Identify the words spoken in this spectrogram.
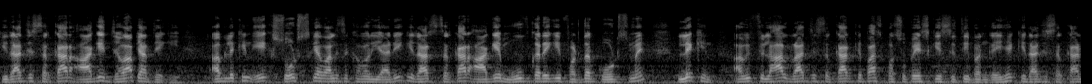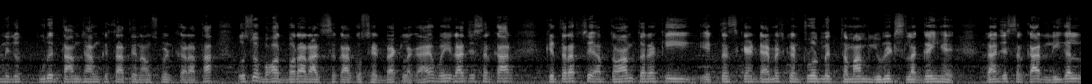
कि राज्य सरकार आगे जवाब क्या देगी। अब लेकिन एक सोर्स के हवाले से खबर ये आ रही है कि राज्य सरकार आगे मूव करेगी फर्दर कोर्ट्स में, लेकिन अभी फ़िलहाल राज्य सरकार के पास पशुपेश की स्थिति बन गई है कि राज्य सरकार ने जो पूरे तामझाम के साथ अनाउंसमेंट करा था, उसमें बहुत बड़ा राज्य सरकार को सेटबैक लगा है। वहीं राज्य सरकार की तरफ़ से अब तमाम तरह की एक तरह से डैमेज कंट्रोल में तमाम यूनिट्स लग गई हैं। राज्य सरकार लीगल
